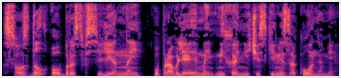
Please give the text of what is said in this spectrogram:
создал образ Вселенной, управляемой механическими законами,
